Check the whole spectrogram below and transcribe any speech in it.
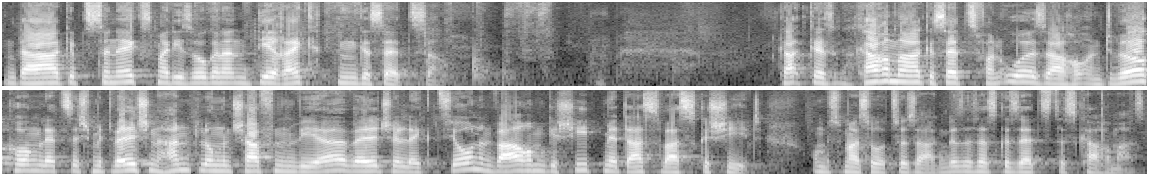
Da gibt es zunächst mal die sogenannten direkten Gesetze. Karma, Gesetz von Ursache und Wirkung, letztlich mit welchen Handlungen schaffen wir welche Lektionen, warum geschieht mir das, was geschieht, um es mal so zu sagen. Das ist das Gesetz des Karmas.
